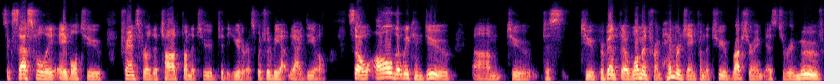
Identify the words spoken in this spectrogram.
successfully able to transfer the child from the tube to the uterus, which would be the ideal. So all that we can do um, to to to prevent the woman from hemorrhaging from the tube rupturing is to remove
